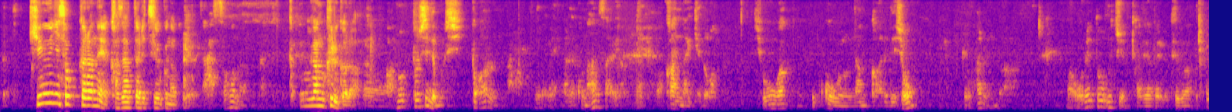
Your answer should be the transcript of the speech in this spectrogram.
急にそっからね風当たり強くなって。あそうなんだ。ガンガン来るから。あの年でも嫉妬あるんだなあれこれ何歳だってわかんないけど。小学校なんかあれでしょ？あるんだ。まあ、俺と宇宙の風当たりが強くなってる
